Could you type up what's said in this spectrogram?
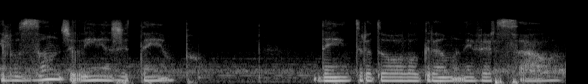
ilusão de linhas de tempo dentro do holograma universal.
